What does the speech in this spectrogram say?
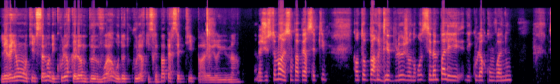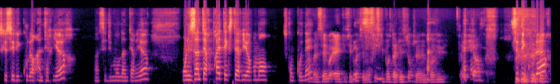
Les rayons ont-ils seulement des couleurs que l'homme peut voir ou d'autres couleurs qui ne seraient pas perceptibles par l'œil humain? Ben Justement, elles ne sont pas perceptibles. Quand on parle des bleus, jaunes, roses, c'est même pas les, couleurs qu'on voit nous, parce que c'est des couleurs intérieures, hein, c'est du monde intérieur on les interprète extérieurement, ce qu'on connaît. Ah bah, c'est, eh, tu sais quoi, c'est mon fils qui pose la question, je n'avais même pas vu. c'est des couleurs,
